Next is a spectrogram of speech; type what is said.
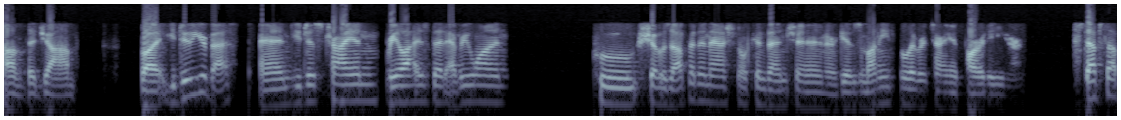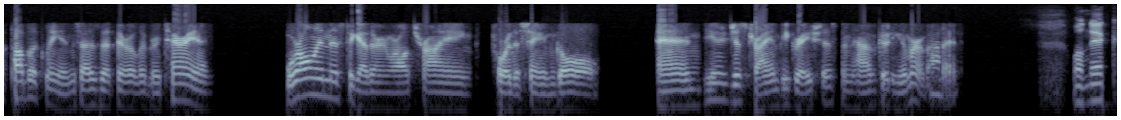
of the job, but you do your best and you just try and realize that everyone who shows up at a national convention or gives money to the Libertarian Party or steps up publicly and says that they're a libertarian, we're all in this together and we're all trying for the same goal and you know just try and be gracious and have good humor about it. Well, Nick,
